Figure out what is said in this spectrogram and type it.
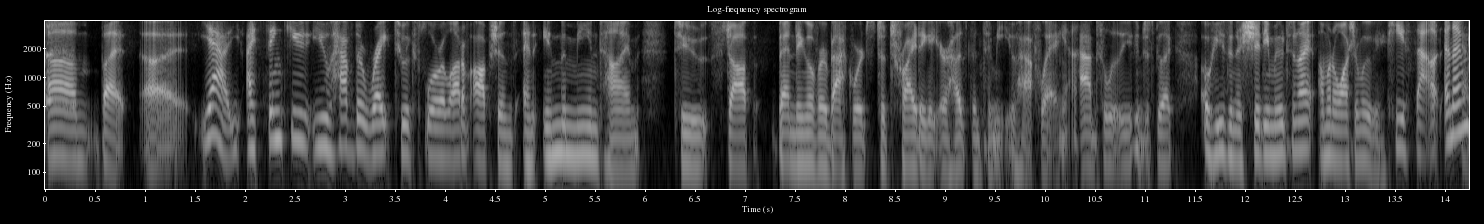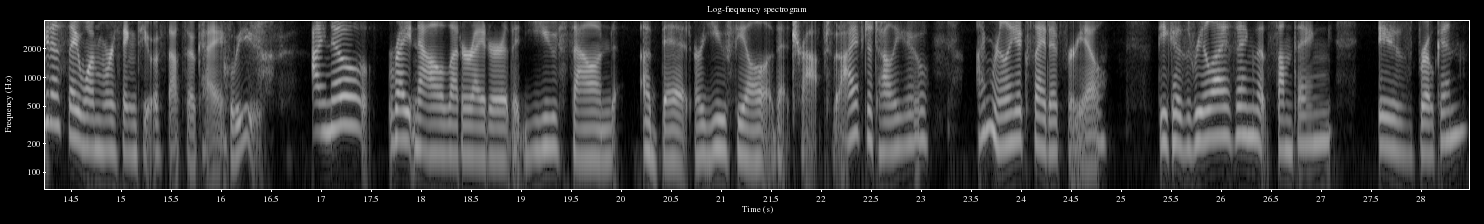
Um, but uh, yeah, I think you you have the right to explore a lot of options, and in the meantime, to stop bending over backwards to try to get your husband to meet you halfway. Yeah. Absolutely, you can just be like, "Oh, he's in a shitty mood tonight. I'm going to watch a movie." Peace out. And I'm going to say one more thing to you, if that's okay. Please. I know right now, letter writer, that you sound a bit or you feel a bit trapped, but I have to tell you, I'm really excited for you because realizing that something is broken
